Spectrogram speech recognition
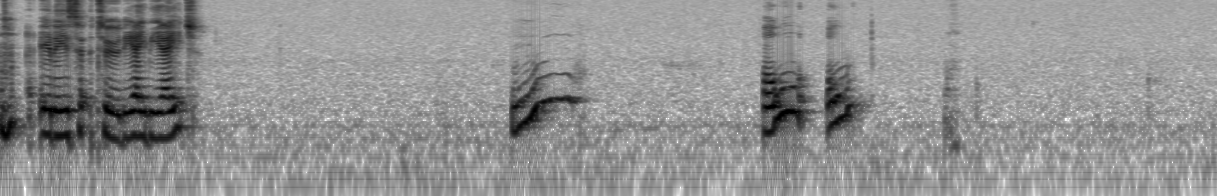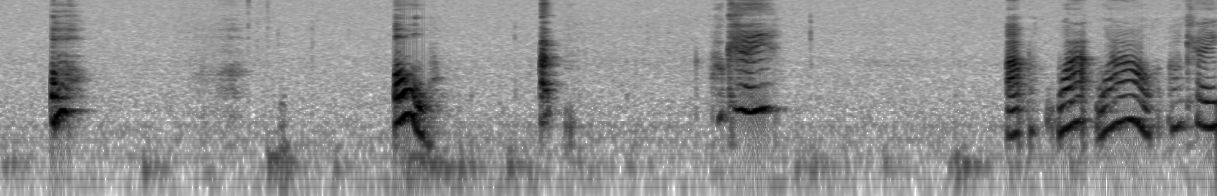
it is to the ABH. Ooh. Oh, oh. Oh. Oh. Uh, okay. Uh, wow, wow, okay.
